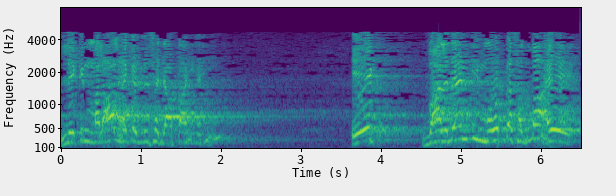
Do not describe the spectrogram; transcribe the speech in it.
لیکن ملال ہے کہ دل سے جاتا ہی نہیں۔ ایک والدین کی موت کا صدمہ ہے،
